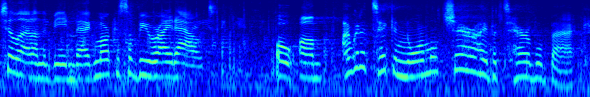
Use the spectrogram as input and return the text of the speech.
Chill out on the beanbag. Marcus will be right out. Oh, um, I'm gonna take a normal chair. I have a terrible back.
